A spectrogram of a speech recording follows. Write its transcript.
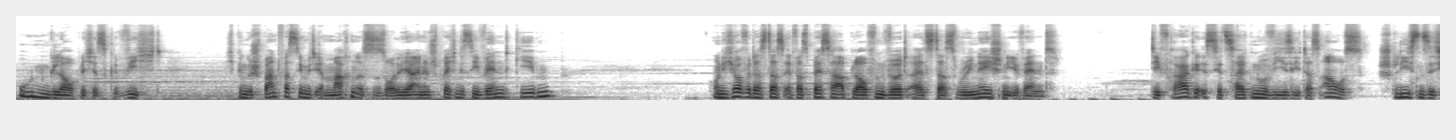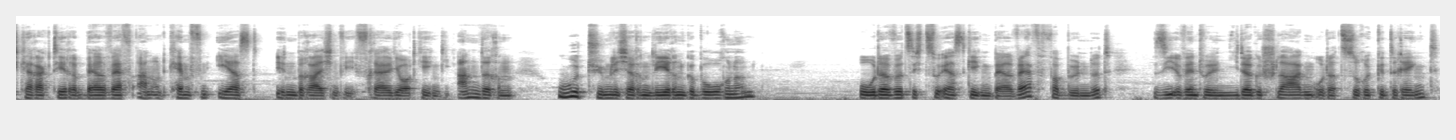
unglaubliches Gewicht. Ich bin gespannt, was sie mit ihr machen. Es soll ja ein entsprechendes Event geben. Und ich hoffe, dass das etwas besser ablaufen wird als das Renation Event. Die Frage ist jetzt halt nur, wie sieht das aus? Schließen sich Charaktere Belveth an und kämpfen erst in Bereichen wie Freljord gegen die anderen, urtümlicheren Lehren Oder wird sich zuerst gegen Belveth verbündet, sie eventuell niedergeschlagen oder zurückgedrängt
